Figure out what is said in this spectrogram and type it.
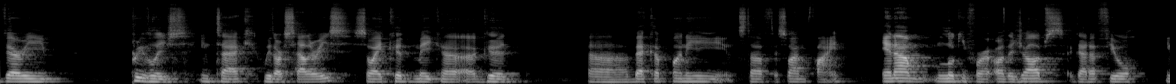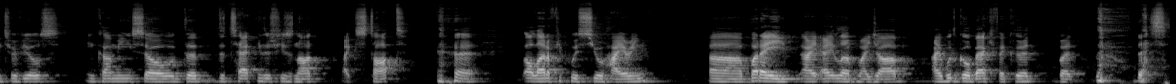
very privileged in tech with our salaries, so I could make a, a good uh, backup money and stuff. So I'm fine, and I'm looking for other jobs. I got a few interviews incoming, so the the tech industry is not like stopped. a lot of people is still hiring, uh, but I, I I love my job. I would go back if I could, but that's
